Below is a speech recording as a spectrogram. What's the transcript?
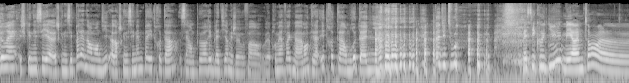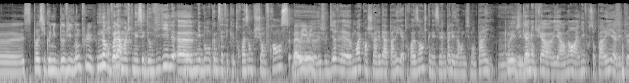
Ouais, je connaissais, euh, je connaissais pas la Normandie. Alors, je connaissais même pas Etretat. C'est un peu horrible à dire, mais je, enfin, la première fois que ma maman était là, Etretat, en Bretagne. pas du tout. bah, c'est connu, mais en même temps, euh, c'est pas aussi connu que Deauville non plus. Non, voilà, moi je connaissais Deauville. Euh, mais bon, comme ça fait que trois ans que je suis en France, bah, oui, oui. je veux dire, moi, quand je suis arrivée à Paris il y a trois ans, je connaissais même pas les arrondissements de Paris. J'ai quand même écrit il y a un an un livre sur Paris avec euh,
